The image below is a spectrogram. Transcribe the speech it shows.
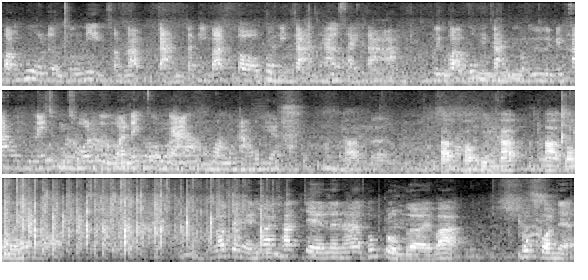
ความรู้เรื่องตรงนี้สำหรับการปฏิบัติต่อผู้พิการทางสายตา หรือว่าผู้พิการอื่นๆนะคะในชุมชนหรือว่าในกลุ่มงานของหมู่เฮาเนี่ยค่ะ ครับครับขอบคุณครับอ่าตบมือให้เราเราจะเห็นว่าชัดเจนเลยนะฮะทุกกลุ่มเลยว่า ทุกคนเนี่ย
